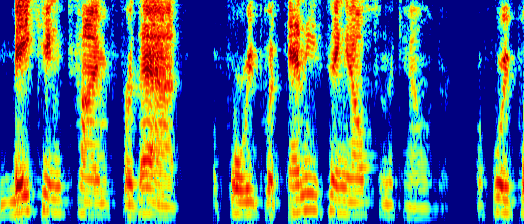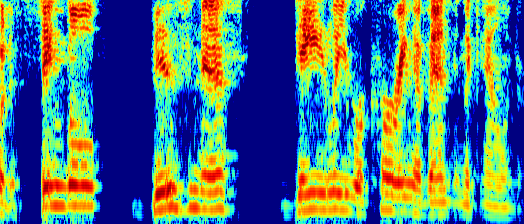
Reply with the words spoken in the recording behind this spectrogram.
making time for that before we put anything else in the calendar, before we put a single business daily recurring event in the calendar.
